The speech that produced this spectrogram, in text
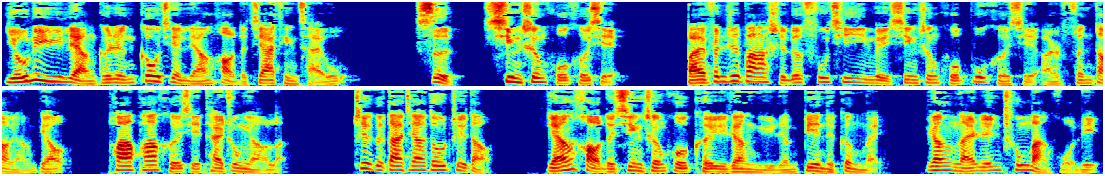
有利于两个人构建良好的家庭财务。四、性生活和谐。百分之八十的夫妻因为性生活不和谐而分道扬镳。啪啪，和谐太重要了，这个大家都知道。良好的性生活可以让女人变得更美，让男人充满活力。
